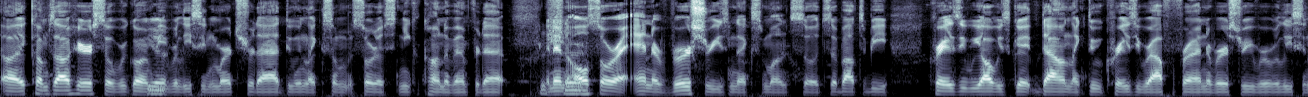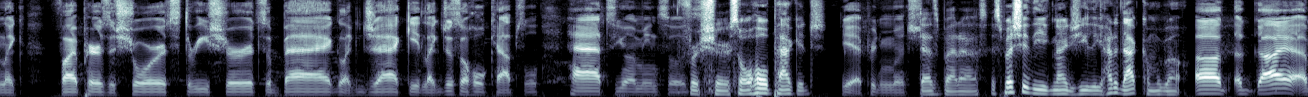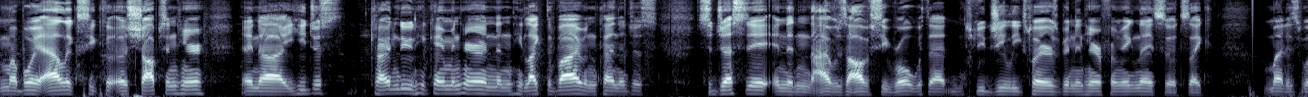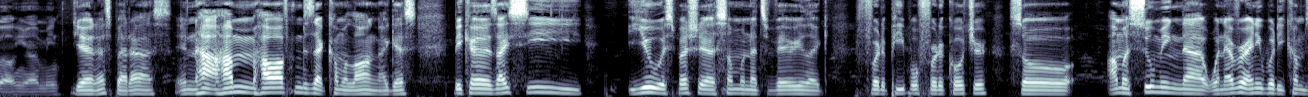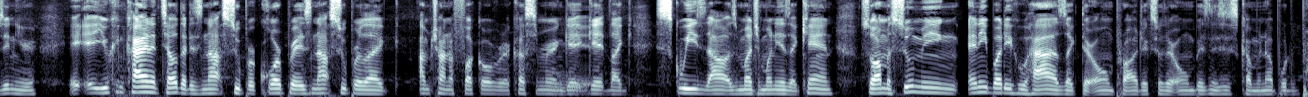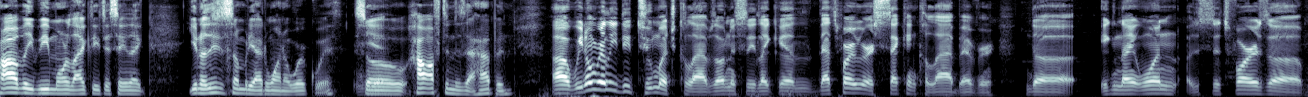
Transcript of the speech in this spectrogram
Uh, it comes out here, so we're going to Yeah. be releasing merch for that, doing like some sort of sneaker con event for that. For and then sure. also our anniversaries next month, so it's about to be crazy. We always get down like do a crazy raffle for our anniversary. We're releasing like five pairs of shorts, three shirts, a bag, like jacket, like just a whole capsule, hats. You know what I mean? So it's, For sure. So a whole package. yeah, pretty much. That's badass. Especially the Ignite G League. How did that come about? Uh, a guy, uh, my boy Alex, he uh, shops in here, and uh, he just kind of dude. He came in here and then he liked the vibe and kind of just suggested it, and then I was obviously roll with that. Three G League players been in here from Ignite, so it's like might as well. You know what I mean? Yeah, that's badass. And how how how often does that come along? I guess because I see you, especially as someone that's very like for the people, for the culture. So I'm assuming that whenever anybody comes in here, it, it- you can kind of tell that it's not super corporate. It's not super like I'm trying to fuck over a customer and get Yeah. get like squeezed out as much money as I can. So I'm assuming anybody who has like their own projects or their own businesses coming up would probably be more likely to say like, you know, this is somebody I'd want to work with. So how often does that happen? Uh, we don't really do too much collabs, honestly. Like uh, that's probably our second collab ever. The Ignite one, as as far as uh,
